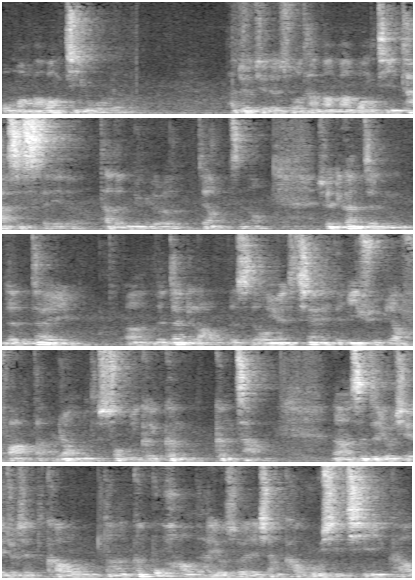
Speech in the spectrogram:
我妈妈忘记我了，他就觉得说他妈妈忘记他是谁了，他的女儿这样子哦，所以你看人人在啊人在老的时候，因为现在的医学比较发达，让我们的寿命可以更更长。那甚至有些就是靠，嗯，更不好的，还有所谓的像靠呼吸器，靠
